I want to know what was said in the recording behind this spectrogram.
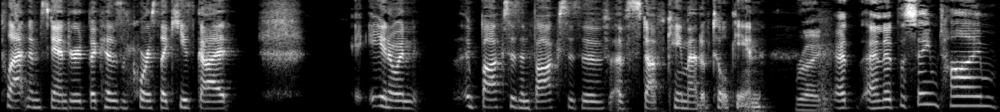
platinum standard because of course like he's got you know and boxes and boxes of, of stuff came out of Tolkien. Right. At, and at the same time,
